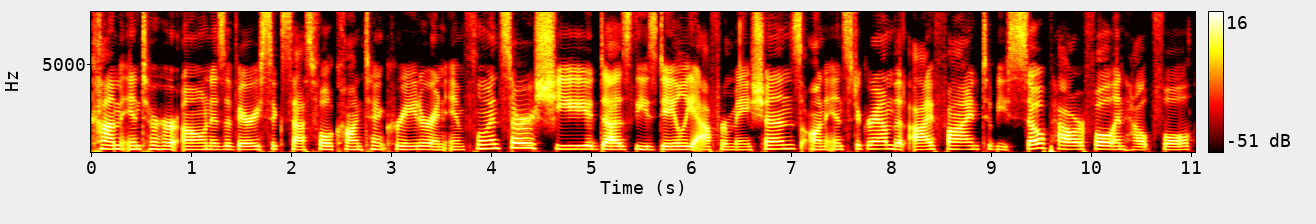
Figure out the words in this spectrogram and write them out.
come into her own as a very successful content creator and influencer. She does these daily affirmations on Instagram that I find to be so powerful and helpful.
